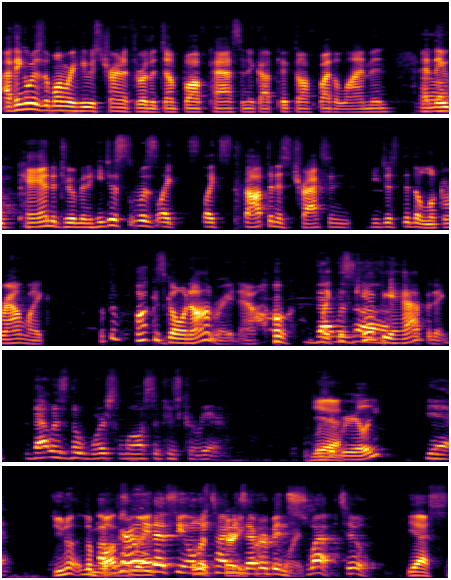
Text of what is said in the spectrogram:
I think it was the one where he was trying to throw the dump off pass and it got picked off by the lineman. And they panned it to him and he just was like like stopped in his tracks and he just did the look around like, what the fuck is going on right now? That like was this can't uh, be happening. that was the worst loss of his career. Was Yeah. it really? Yeah. Do you know the Bucks? Apparently, ran- that's the only time he's ever been points. swept too. Yes,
